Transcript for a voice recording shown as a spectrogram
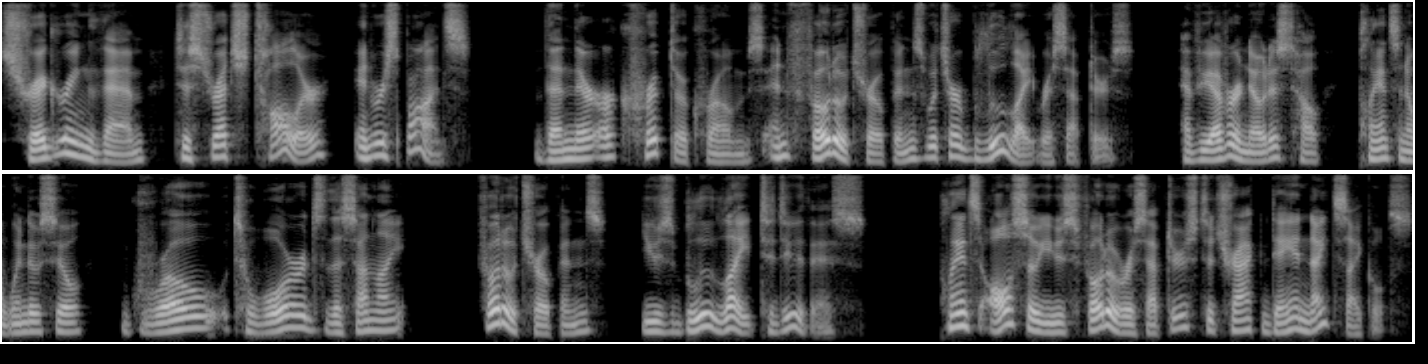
triggering them to stretch taller in response. Then there are cryptochromes and phototropins, which are blue light receptors. Have you ever noticed how plants in a windowsill grow towards the sunlight? Phototropins use blue light to do this. Plants also use photoreceptors to track day and night cycles.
